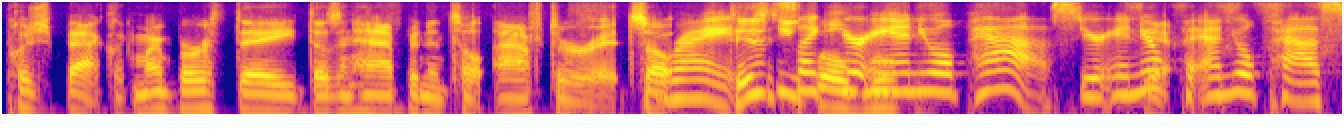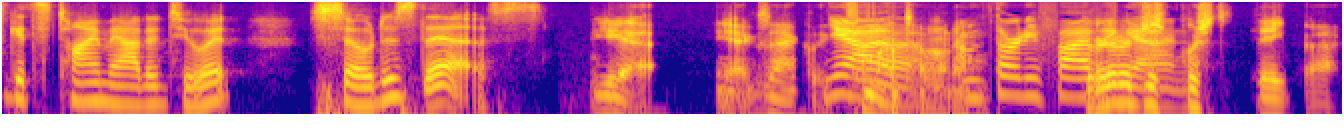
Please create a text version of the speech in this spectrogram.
pushed back. Like my birthday doesn't happen until after it. So right. Disney it's like will your move- annual pass. Your annual Yeah. annual pass gets time added to it. So does this. Yeah, yeah, exactly. Come Yeah, on, Tony. I'm 35 They're gonna again. just push the date back.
